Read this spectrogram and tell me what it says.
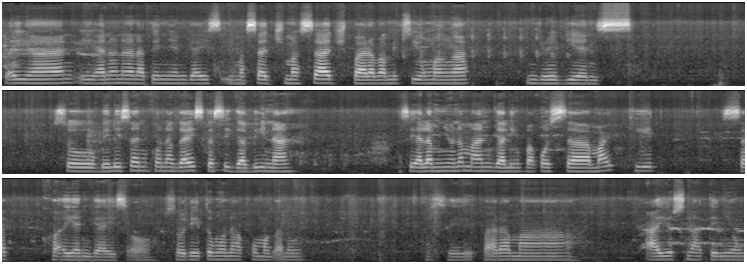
So ayan, i-ano na natin yan guys, i-massage massage para ma-mix yung mga ingredients. So bilisan ko na guys kasi gabi na. Kasi alam nyo naman, galing pa ako sa market sa ayan guys oh. So dito muna ako mag ano kasi para ma ayos natin yung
